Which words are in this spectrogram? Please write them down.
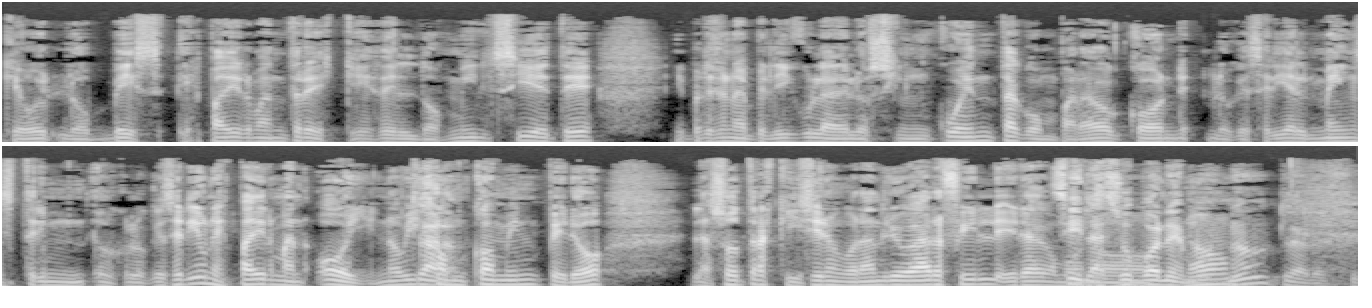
que hoy lo ves Spider-Man 3, que es del 2007, y parece una película de los 50 comparado con lo que sería el mainstream, o lo que sería un Spider-Man hoy. No vi Claro. Homecoming, pero las otras que hicieron con Andrew Garfield era como... Sí, la suponemos, ¿no? ¿no? Claro, sí.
